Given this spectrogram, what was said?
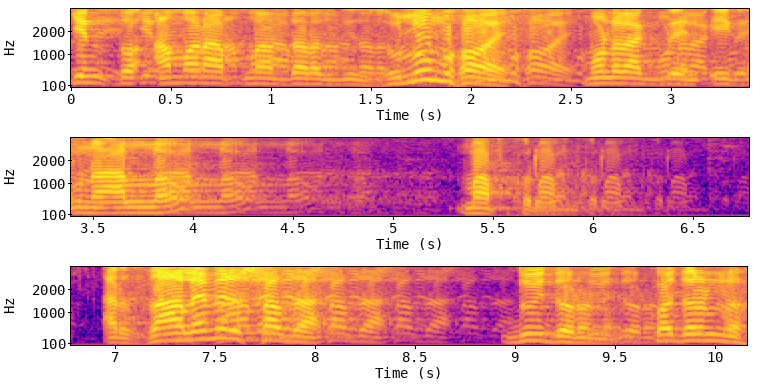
কিন্তু আমার আপনার দ্বারা যদি জুলুম হয় মনে রাখবেন এই গুনাহ আল্লাহ মাফ করবেন। আর জালেমের সাজা দুই ধরনের। কয় ধরনের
